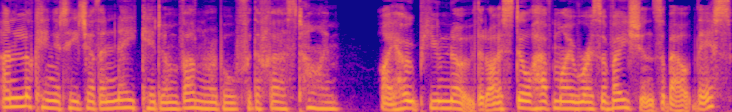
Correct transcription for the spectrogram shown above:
and looking at each other naked and vulnerable for the first time. I hope you know that I still have my reservations about this,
